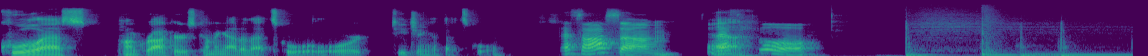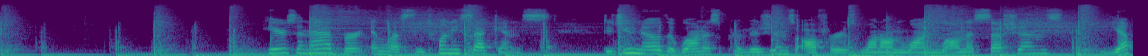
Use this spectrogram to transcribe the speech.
cool ass punk rockers coming out of that school or teaching at that school. That's awesome. Yeah. That's cool. Here's an advert in less than 20 seconds. Did you know that Wellness Provisions offers one on one wellness sessions? Yep.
